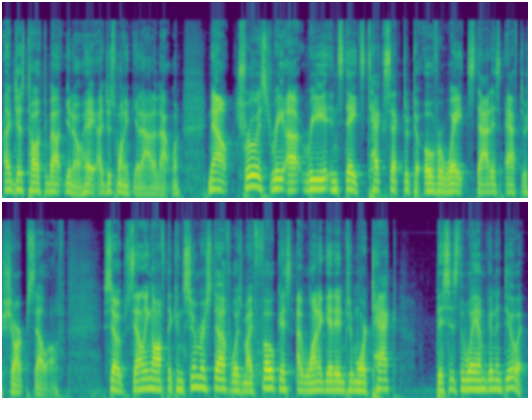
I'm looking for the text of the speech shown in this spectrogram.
I just talked about, you know, hey, I just want to get out of that one. Now, Truist re, uh, reinstates tech sector to overweight status after sharp sell off. So, selling off the consumer stuff was my focus. I want to get into more tech. This is the way I'm going to do it.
